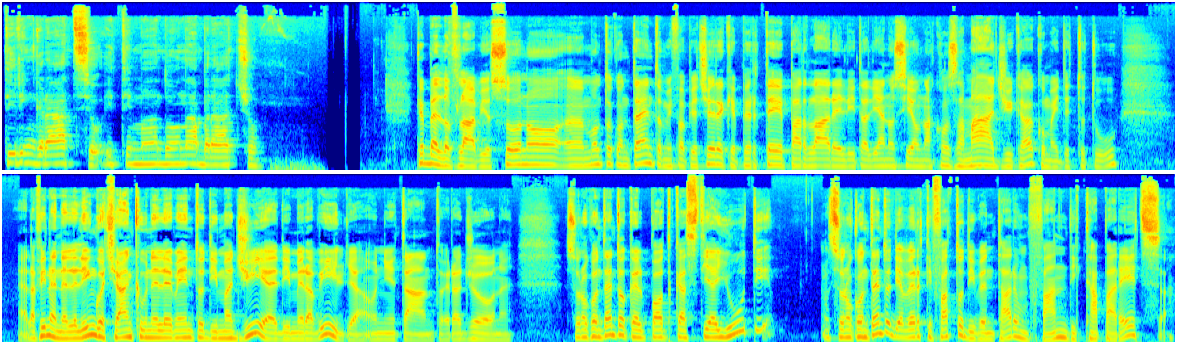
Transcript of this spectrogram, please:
Ti ringrazio e ti mando un abbraccio. Che bello Flavio, sono eh, molto contento, mi fa piacere che per te parlare l'italiano sia una cosa magica, come hai detto tu. Alla fine nelle lingue c'è anche un elemento di magia e di meraviglia ogni tanto, hai ragione. Sono contento che il podcast ti aiuti, sono contento di averti fatto diventare un fan di Caparezza.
